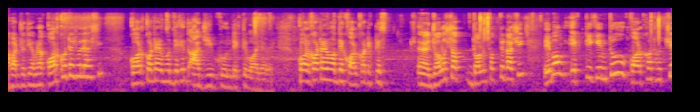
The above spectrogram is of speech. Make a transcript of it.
আবার যদি আমরা কর্কটে চলে আসি, কর্কটের মধ্যে কিন্তু আজীব গুণ দেখতে পাওয়া যাবে। কর্কটের মধ্যে কর্কট একটি জলসৎ, জলতত্ত্বের রাশি এবং একটি কিন্তু কর্কট হচ্ছে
